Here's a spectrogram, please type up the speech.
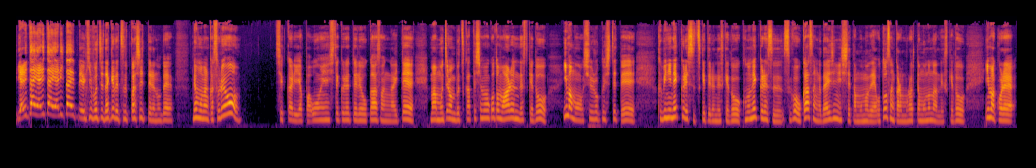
やりたいやりたいやりたいっていう気持ちだけで突っ走ってるので、でもなんかそれを、しっかりやっぱ応援してくれてるお母さんがいて、まあもちろんぶつかってしまうこともあるんですけど、今も収録してて、首にネックレスつけてるんですけど、このネックレスすごいお母さんが大事にしてたもので、お父さんからもらったものなんですけど、今これ、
